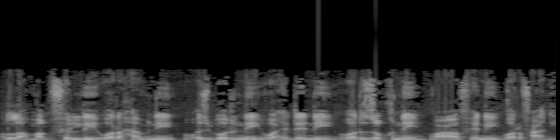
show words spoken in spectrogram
আল্লাহ মাগফিল্লি ওয়ারহামনি ওয়াজবরনি ওয়াহেদেনি ওয়ারজুকনি ওয়াফেনি ওয়ারফানি।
